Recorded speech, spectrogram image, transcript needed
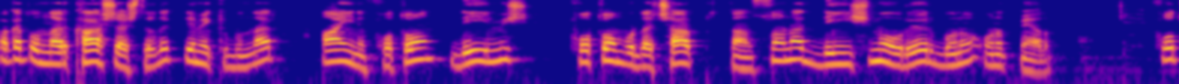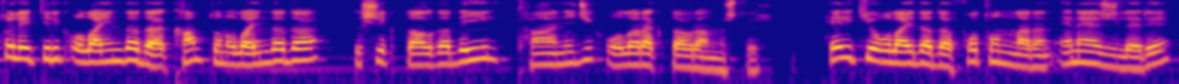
Fakat onları karşılaştırdık. Demek ki bunlar aynı foton değilmiş. Foton burada çarptıktan sonra değişime uğruyor. Bunu unutmayalım. Fotoelektrik olayında da Compton olayında da ışık dalga değil tanecik olarak davranmıştır. Her iki olayda da fotonların enerjileri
